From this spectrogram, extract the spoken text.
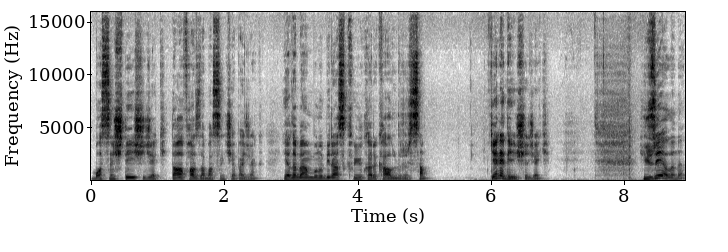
basınç değişecek. Daha fazla basınç yapacak. Ya da ben bunu biraz yukarı kaldırırsam gene değişecek. Yüzey alanı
